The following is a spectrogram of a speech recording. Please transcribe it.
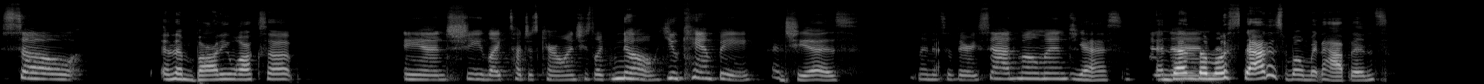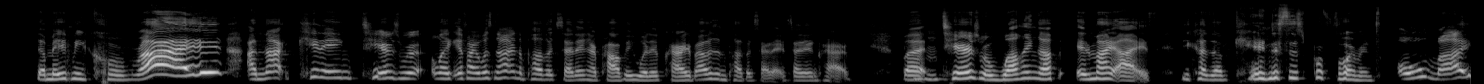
so and then Bonnie walks up. and she like touches caroline she's like no you can't be And she is. and it's a very sad moment Yes. And And, then, the most saddest moment happens. That made me cry. I'm not kidding. Tears were like if I was not in a public setting, I probably would have cried. But I was in public setting, so I didn't cry. But Mhm. tears were welling up in my eyes because of Candice's performance. Oh my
